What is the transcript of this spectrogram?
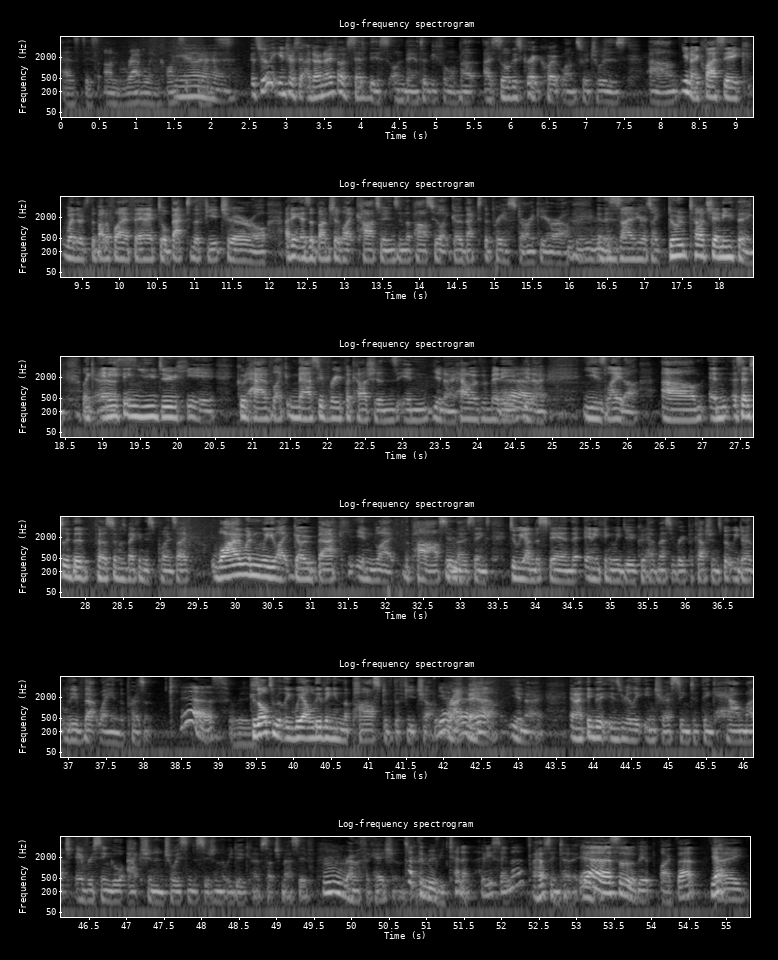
has this unraveling consequence. Yeah. consequence. It's really interesting. I don't know if I've said this on Banter before, but I saw this great quote once, which was, um, you know, classic, whether it's the butterfly effect or Back to the Future, or I think there's a bunch of like cartoons in the past who like go back to the prehistoric era. And there's this idea it's like, don't touch anything. Like Yes. anything you do here could have like massive repercussions in, you know, however many, Yeah. you know, years later. Um, and essentially the person was making this point. It's like, why when we like go back in like the past in those things, do we understand that anything we do could have massive repercussions, but we don't live that way in the present? Yeah, that's really Because ultimately we are living in the past of the future Yeah, right yeah, now, yeah. you know. And I think that it is really interesting to think how much every single action and choice and decision that we do can have such massive ramifications. It's like the movie Tenet. Have you seen that? I have seen Tenet. Yeah, it's a little bit like that. Yeah. They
